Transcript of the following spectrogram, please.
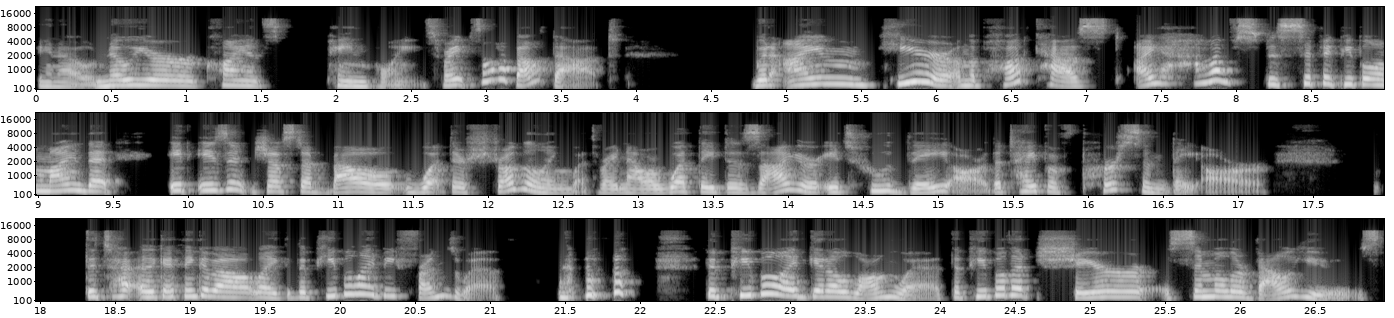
you know, know your clients' pain points, right? It's not about that when I'm here on the podcast, I have specific people in mind that it isn't just about what they're struggling with right now or what they desire, it's who they are, the type of person they are. The t- like I think about like the people I'd be friends with. The people I'd get along with, the people that share similar values.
